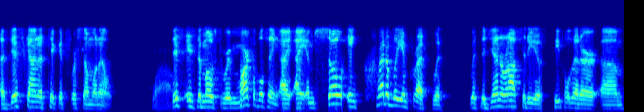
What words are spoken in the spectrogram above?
a discounted ticket for someone else. Wow. This is the most remarkable thing. I, I am so incredibly impressed with with the generosity of people that are um,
